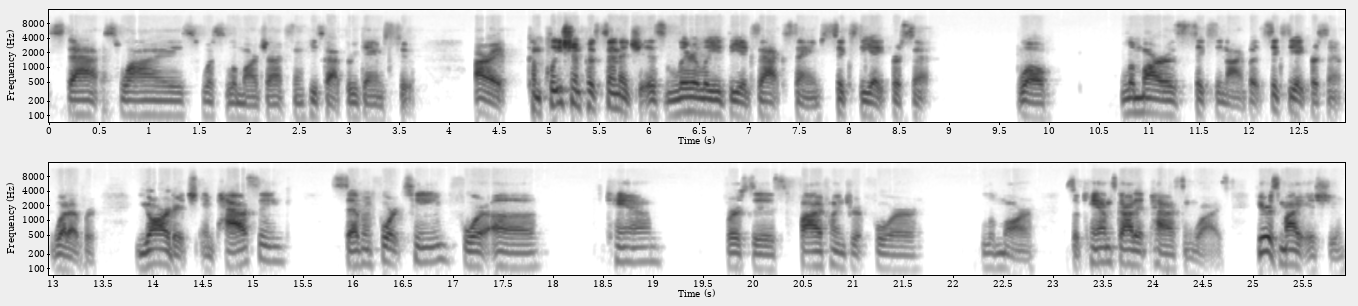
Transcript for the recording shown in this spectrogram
stats wise. What's Lamar Jackson? He's got three games too. All right, completion percentage is literally the exact same, sixty-eight percent. Well, Lamar is sixty-nine, but sixty-eight percent, whatever. Yardage in passing, seven fourteen for uh Cam versus five hundred for Lamar. So Cam's got it passing wise. Here's my issue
